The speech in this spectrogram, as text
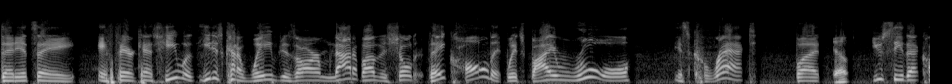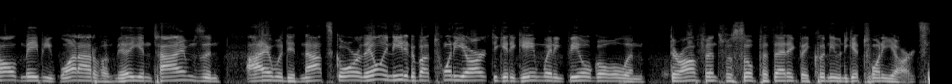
that it's a a fair catch. He was he just kind of waved his arm not above his shoulder. They called it, which by rule is correct. But yep. you see that called maybe one out of a million times, and Iowa did not score. They only needed about 20 yards to get a game-winning field goal, and their offense was so pathetic they couldn't even get 20 yards.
